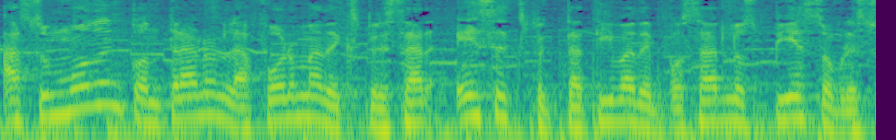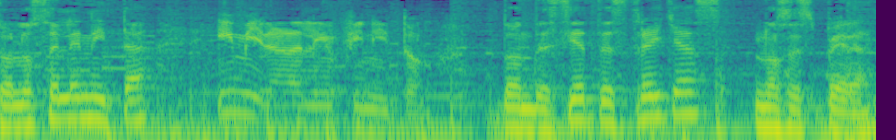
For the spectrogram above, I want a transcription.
A su modo encontraron la forma de expresar esa expectativa de posar los pies sobre suelo selenita y mirar al infinito, donde siete estrellas nos esperan.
